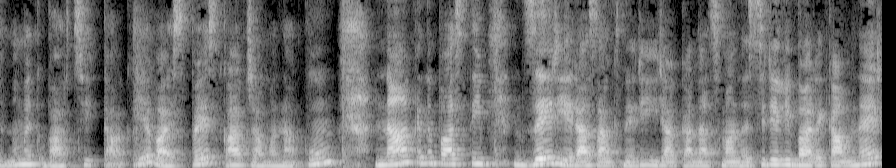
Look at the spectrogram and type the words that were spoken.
դնում եք բարձի տակ եւ այսպես կարճ ժամանակում նա կնպաստի ձեր երազանքների իրականացմանը։ Սիրելի բարեկամներ,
